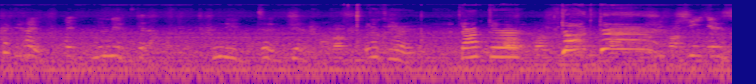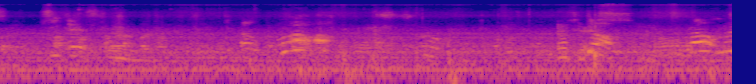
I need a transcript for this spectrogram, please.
hey, hey, hey, you need to get out. You need to get out. Okay. Doctor. Doctor! She is, she is, um, oh, Stop. Help me.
